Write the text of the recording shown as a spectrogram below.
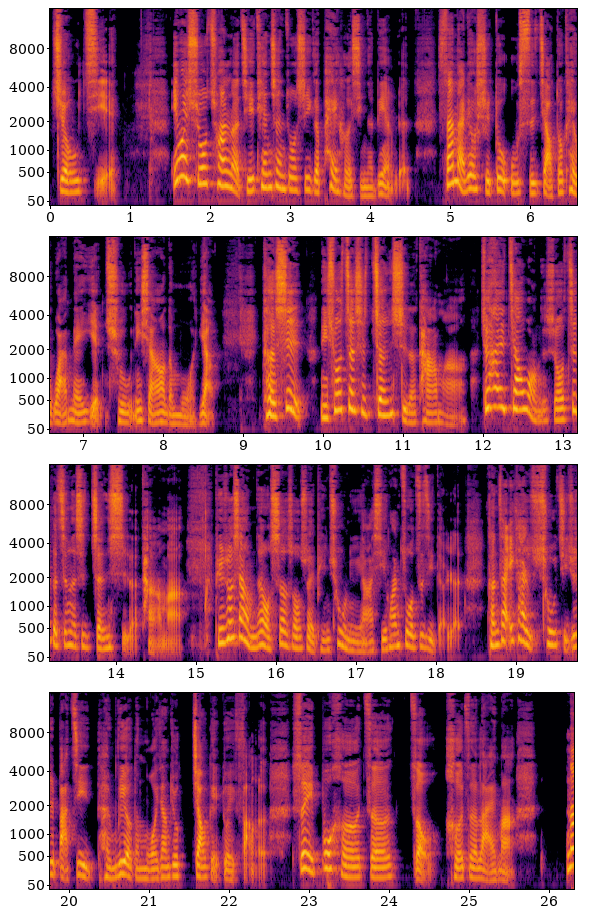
纠结，因为说穿了，其实天秤座是一个配合型的恋人，三百六十度无死角都可以完美演出你想要的模样。可是你说这是真实的他吗？就他在交往的时候，这个真的是真实的他吗？比如说像我们这种射手、水瓶、处女啊，喜欢做自己的人，可能在一开始初期就是把自己很 real 的模样就交给对方了，所以不合则走，合则来嘛。那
